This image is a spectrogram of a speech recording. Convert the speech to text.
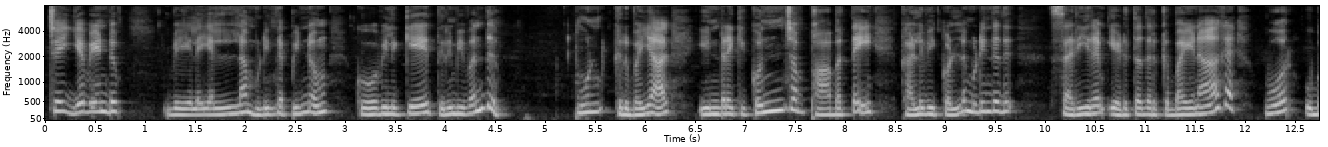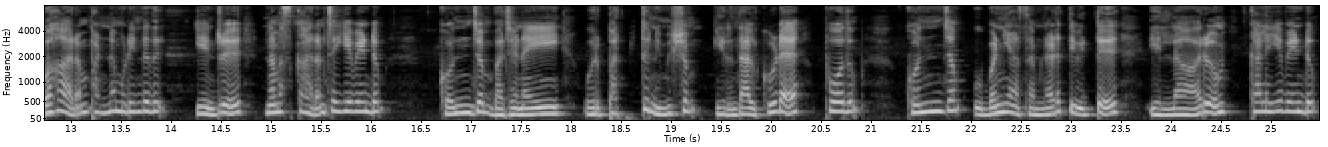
செய்ய வேண்டும். வேலையெல்லாம் முடிந்த பின்னும் கோவிலுக்கே திரும்பி வந்து உன் கிருபையால் இன்றைக்கு கொஞ்சம் பாபத்தை கழுவிக்கொள்ள முடிந்தது. சரீரம் எடுத்ததற்கு பயனாக ஓர் உபகாரம் பண்ண முடிந்தது என்று நமஸ்காரம் செய்ய வேண்டும். கொஞ்சம் பஜனை ஒரு பத்து நிமிஷம் இருந்தால் கூட போதும். கொஞ்சம் உபன்யாசம் நடத்திவிட்டு எல்லாரும் களைய வேண்டும்.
